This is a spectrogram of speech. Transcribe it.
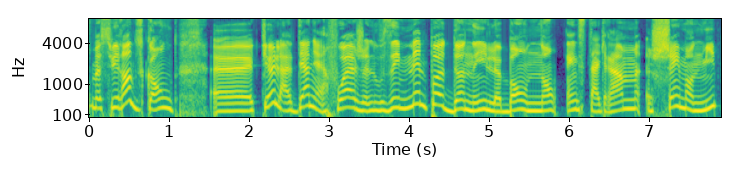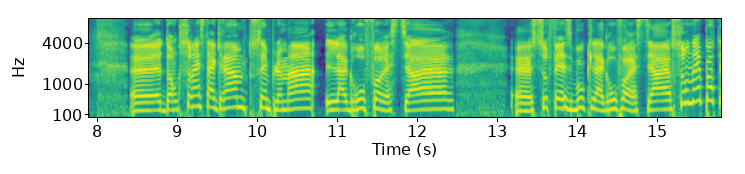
je me suis rendu compte euh, que la dernière fois, je ne vous ai même pas donné le bon nom Instagram. Shame on me. Euh, donc, sur Instagram, tout simplement, l'agroforestière. Euh, sur Facebook, l'agroforestière. Sur n'importe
